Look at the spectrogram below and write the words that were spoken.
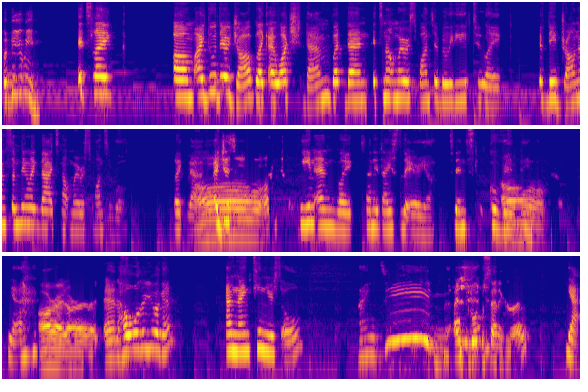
What do you mean? it's like um I do their job, like I watch them, but then it's not my responsibility to like if they drown in something like that, it's not my responsible. Like that. I just Oh, clean and like sanitize the area since COVID. oh. Yeah. All right, all right, all right. And how old are you again? I'm 19 years old. 19. And you go to Seneca, right? Yeah,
